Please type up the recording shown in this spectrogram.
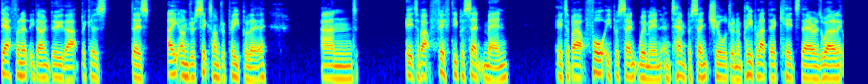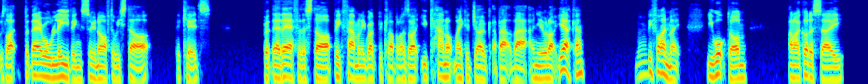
definitely don't do that because there's 800, 600 people here and it's about 50% men. It's about 40% women and 10% children. And people had their kids there as well. And it was like, but they're all leaving soon after we start, the kids, but they're there for the start, big family rugby club. And I was like, you cannot make a joke about that. And you were like, yeah, I can. Yeah. Be fine, mate. You walked on. And I got to say,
